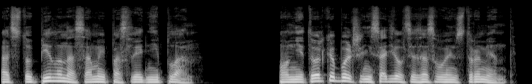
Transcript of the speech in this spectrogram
отступила на самый последний план. Он не только больше не садился за свой инструмент,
